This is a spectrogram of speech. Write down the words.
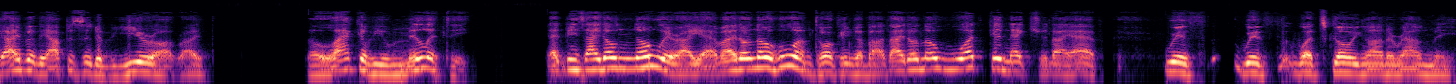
Gaiva, the opposite of Yira, right? The lack of humility. That means I don't know where I am. I don't know who I'm talking about. I don't know what connection I have with with what's going on around me.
